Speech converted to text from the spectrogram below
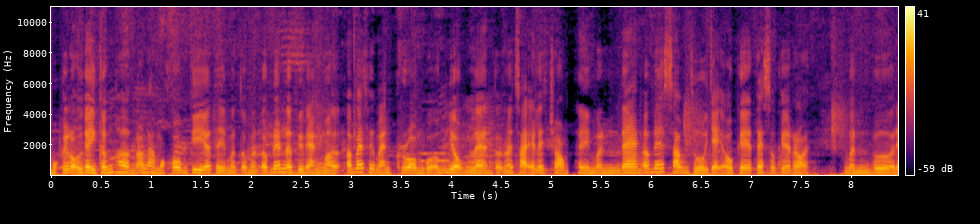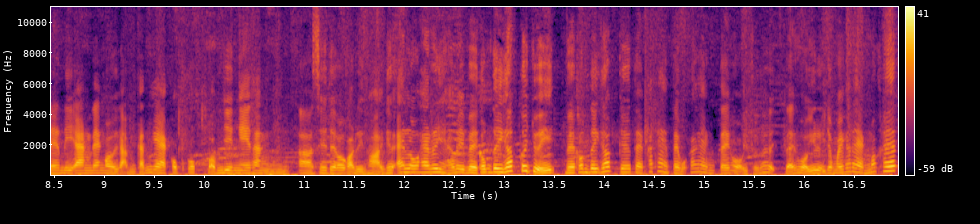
một cái lỗi gây cấn hơn đó là một hôm kia thì mình tụi mình update lên phiên bản update phiên bản Chrome của ứng dụng lên tụi nó xài Electron. Thì mình đang update xong xuôi chạy ok test ok rồi. Mình vừa đang đi ăn đang ngồi gặm cánh gà cục cục bỗng nhiên nghe thằng à, uh, CTO gọi điện thoại kêu alo Harry hả, về, về công ty gấp có chuyện. Về công ty gấp kêu tại khách hàng tại một khách hàng tại ngồi tại hội dữ liệu cho mấy khách hàng mất hết.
